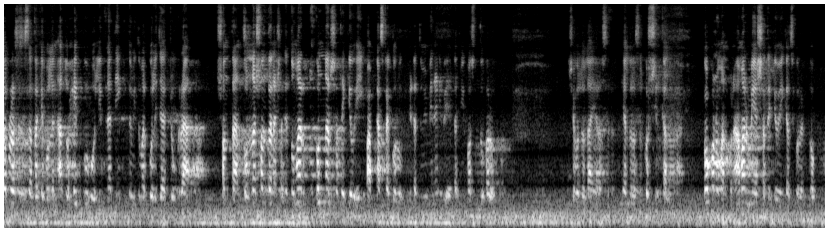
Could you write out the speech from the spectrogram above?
তারপর রাসূল ইসলাম তাকে বললেন আতু তুমি তোমার টুকরা সন্তান, কন্যা সন্তানের সাথে, তোমার কন্যার সাথে কেউ এই পাপ কাজটা করুক, এটা তুমি মেনে নিবে, এটা তুমি পছন্দ করো? সে বলল, লা রাসূলুল্লাহ হে আল্লাহ রাসূল, কোশ্চিন কালো না। কখনো মানবো না, আমার মেয়ের সাথে কেউ এই কাজ করে কখনো।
